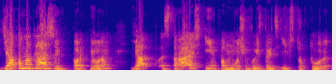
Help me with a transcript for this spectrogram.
Я помогаю своим партнерам, я стараюсь им помочь выстроить их структуры.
